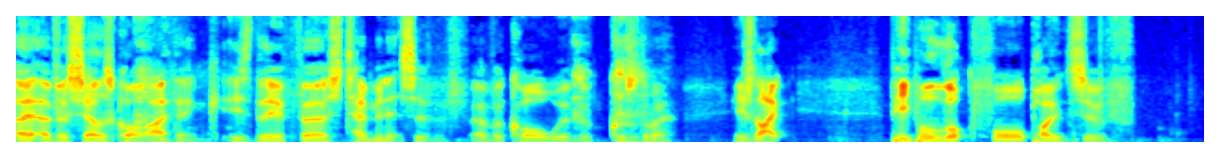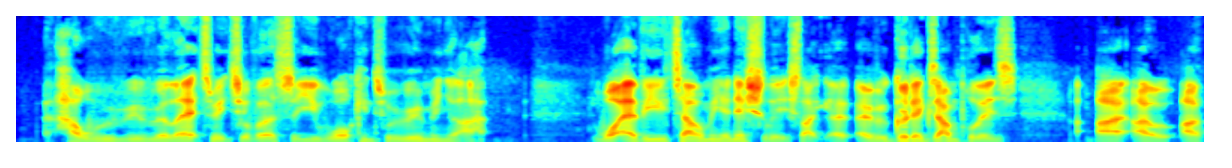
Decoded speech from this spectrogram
uh, of a sales call i think is the first 10 minutes of, of a call with a customer. Is like people look for points of how we relate to each other. So you walk into a room and you're like whatever you tell me initially it's like a, a good example is I, I I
